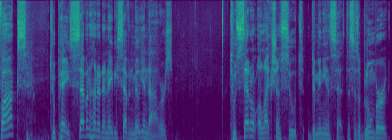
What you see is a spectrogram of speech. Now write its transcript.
Fox to pay $787 million to settle election suit, Dominion says. This is a Bloomberg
